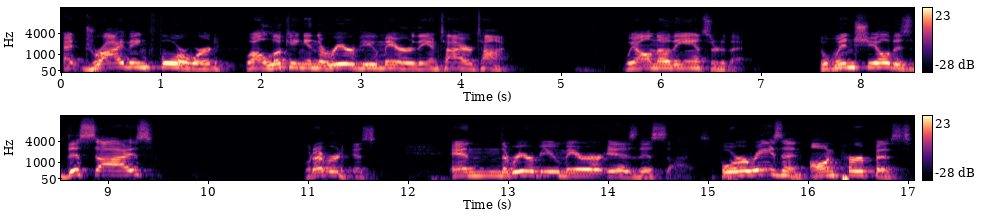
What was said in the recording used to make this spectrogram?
at driving forward while looking in the rearview mirror the entire time? We all know the answer to that. The windshield is this size, whatever it is, and the rear view mirror is this size for a reason, on purpose.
